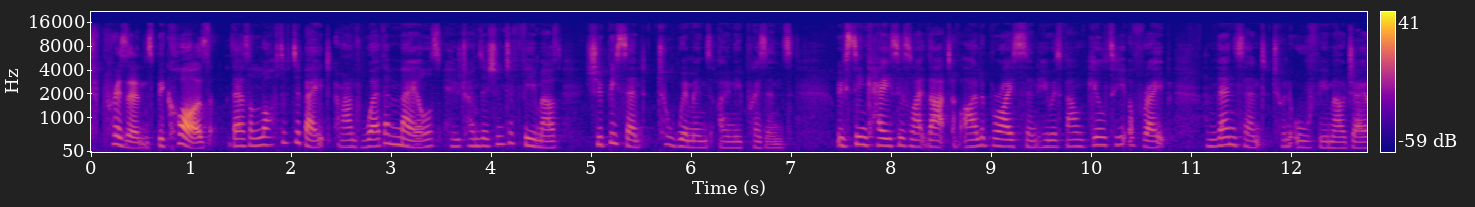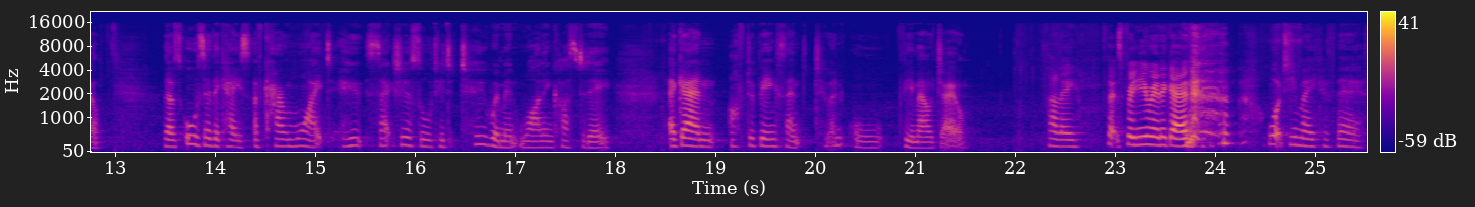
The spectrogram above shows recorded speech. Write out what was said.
to prisons, because there's a lot of debate around whether males who transition to females should be sent to women's only prisons. We've seen cases like that of Isla Bryson, who was found guilty of rape and then sent to an all female jail. There was also the case of Karen White, who sexually assaulted two women while in custody, again, after being sent to an all female jail. Sally, let's bring you in again. what do you make of this?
